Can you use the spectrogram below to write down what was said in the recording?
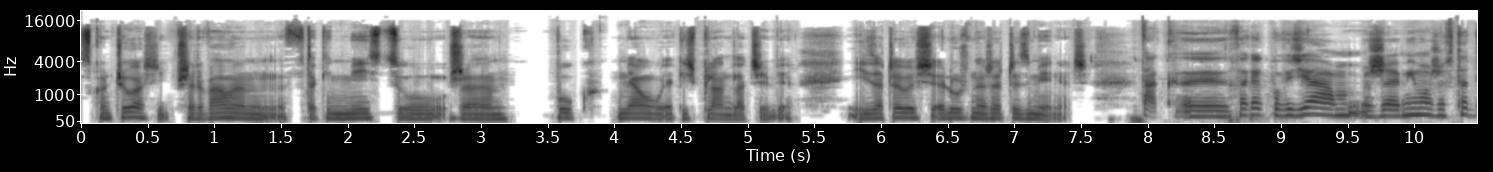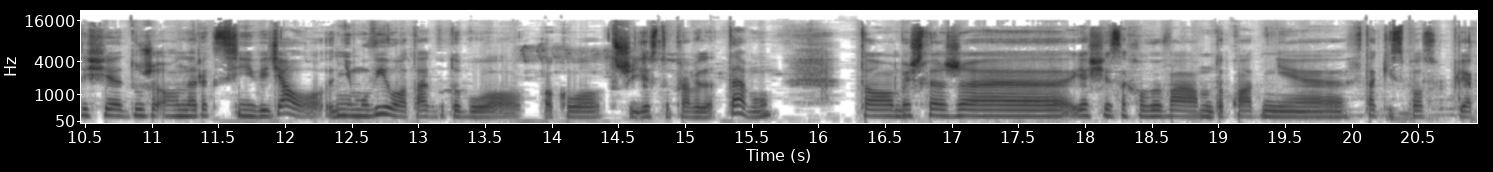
skończyła się i przerwałem w takim miejscu, że Bóg miał jakiś plan dla ciebie i zaczęły się różne rzeczy zmieniać. Tak, y, tak jak powiedziałam, że mimo, że wtedy się dużo o anoreksji nie wiedziało, nie mówiło, tak, bo to było około 30 prawie lat temu, to myślę, że ja się zachowywałam dokładnie w taki sposób, jak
